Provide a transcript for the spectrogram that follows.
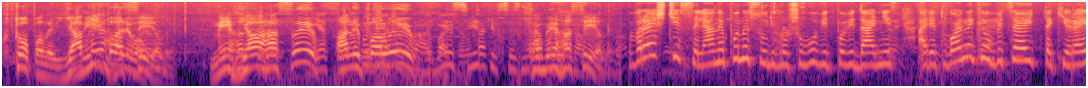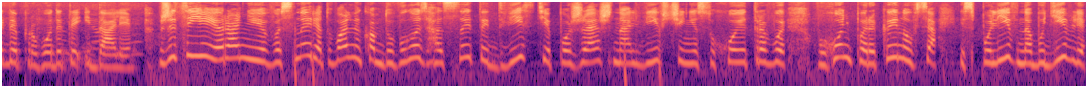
Хто палив? Я підпалював? Гасили. Ми Я гасив, а не палив. Є свідки, все Що ми гасили. Врешті селяни понесуть грошову відповідальність, а рятувальники обіцяють такі рейди проводити і далі. Вже цієї ранньої весни рятувальникам довелось гасити 200 пожеж на Львівщині сухої трави. Вогонь перекинувся із полів на будівлі.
